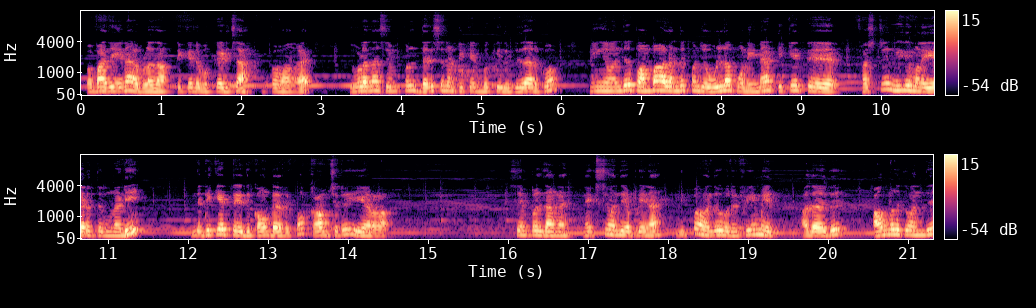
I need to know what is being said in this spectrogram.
இப்போ பார்த்தீங்கன்னா இவ்வளோ தான் டிக்கெட்டு புக் ஆகிடுச்சா இப்போ வாங்க. இவ்வளோ தான் சிம்பிள் தரிசனம் டிக்கெட் புக் இது இப்படி தான் இருக்கும். நீங்கள் வந்து பம்பாலேருந்து கொஞ்சம் உள்ளே போனீங்கன்னா டிக்கெட்டு ஃபஸ்ட்டு நீதிமலை ஏறத்துக்கு முன்னாடி இந்த டிக்கெட் இது கவுண்டர் இருக்கும். காமிச்சிட்டு ஏறலாம். சிம்பிள் தாங்க. நெக்ஸ்ட் வந்து எப்படின்னா இப்போ வந்து ஒரு ஃபீமேல் அதாவது அவங்களுக்கு வந்து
